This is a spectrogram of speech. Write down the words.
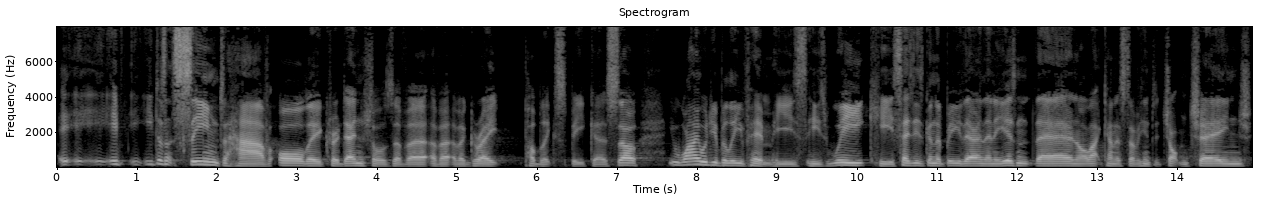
he doesn't seem to have all the credentials of a, of, a, of a, great public speaker. So why would you believe him? He's, he's weak. He says he's going to be there and then he isn't there and all that kind of stuff. He seems to chop and change.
